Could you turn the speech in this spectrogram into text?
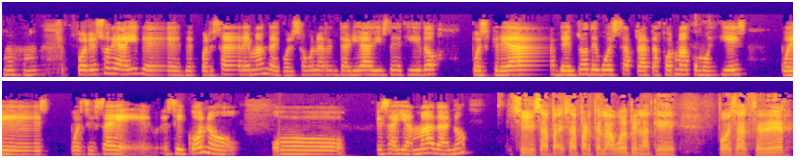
Uh -huh. Por eso de ahí, de, de, por esa demanda y por esa buena rentabilidad, habéis decidido pues crear dentro de vuestra plataforma, como decíais, pues, pues ese, ese icono o esa llamada, ¿no? Sí, esa, esa parte de la web en la que puedes acceder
